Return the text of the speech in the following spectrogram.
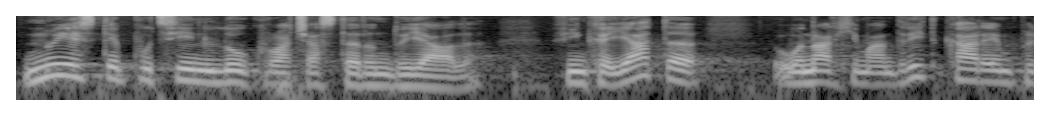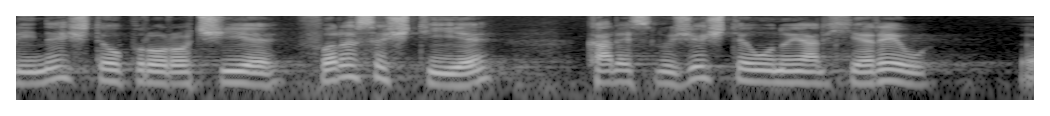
Nu este puțin lucru această rânduială, fiindcă iată un arhimandrit care împlinește o prorocie fără să știe, care slujește unui arhiereu uh,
